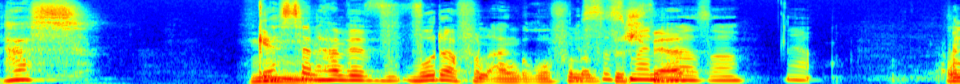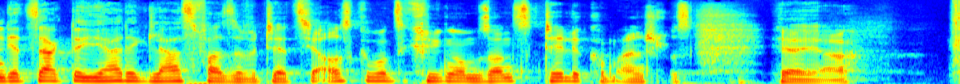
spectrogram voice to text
Krass. Gestern haben wir Vodafone angerufen Das und ist beschwert. so. Ja. Und jetzt sagt er, ja, die Glasfaser wird jetzt hier ausgebaut, sie kriegen umsonst einen Telekom-Anschluss. Ja, ja.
